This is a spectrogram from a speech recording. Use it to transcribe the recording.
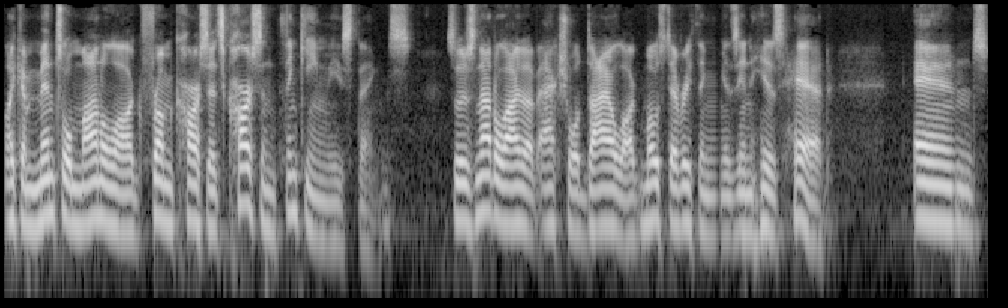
like a mental monologue from Carson. It's Carson thinking these things. So there's not a lot of actual dialogue. Most everything is in his head. And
